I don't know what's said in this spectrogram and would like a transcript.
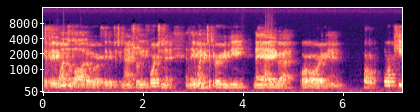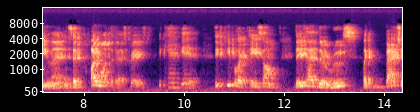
if they won the lotto or if they were just naturally fortunate and they went to Burgundy, Niagara, or Oregon, or, or Kiwiland and said, I want the best grapes, you can't get it. These people are paysans. They've had their roots, like Batch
